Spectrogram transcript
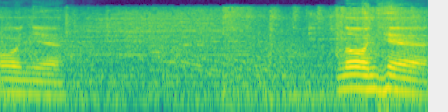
O nie. No nie.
